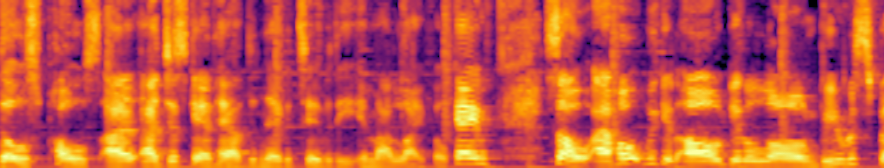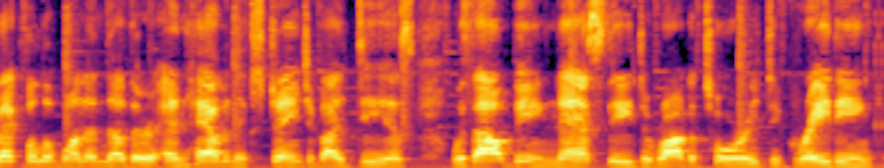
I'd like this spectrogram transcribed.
those posts. I, I just can't have the negativity in my life, okay? So I hope we can all get along, be respectful of one another, and have an exchange of ideas without being nasty, derogatory, degrading,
